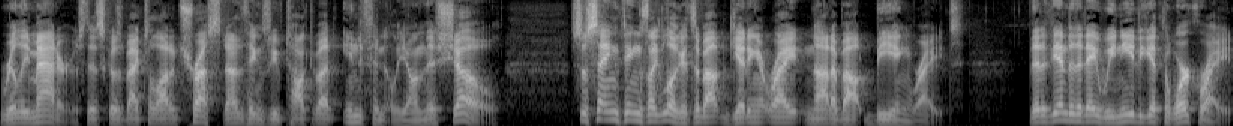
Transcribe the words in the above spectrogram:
really matters. This goes back to a lot of trust and other things we've talked about infinitely on this show. So saying things like, look, it's about getting it right, not about being right. That at the end of the day, we need to get the work right.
